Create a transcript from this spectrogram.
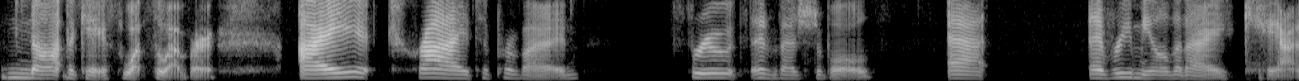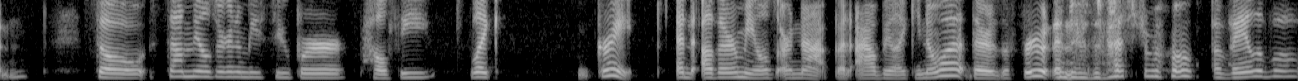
not the case whatsoever. I try to provide fruits and vegetables at every meal that I can. So some meals are going to be super healthy, like great, and other meals are not, but I'll be like, "You know what? There's a fruit and there's a vegetable available."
